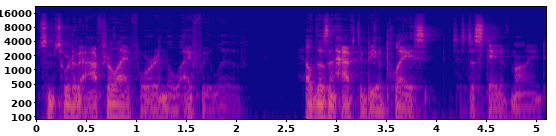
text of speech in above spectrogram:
some sort of afterlife or in the life we live. Hell doesn't have to be a place, it's just a state of mind.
